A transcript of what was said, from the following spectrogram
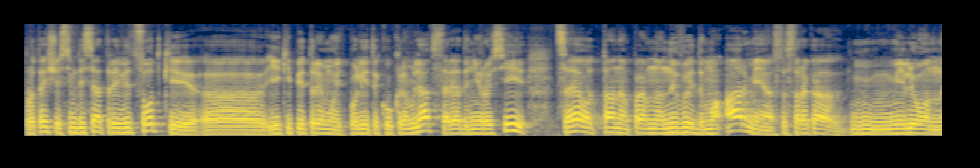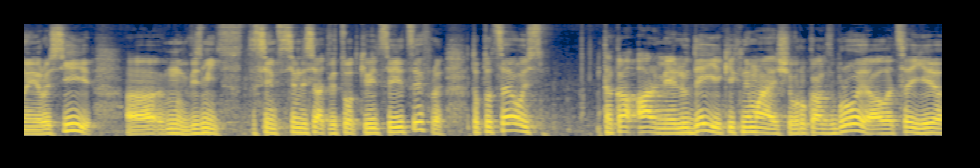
про те, що 73%, е, які підтримують політику Кремля всередині Росії, це от та, напевно, невидима армія 140 мільйонної Росії. Е, ну, візьміть 70% від цієї цифри. Тобто, це ось. Така армія людей, яких немає ще в руках зброї, але це є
